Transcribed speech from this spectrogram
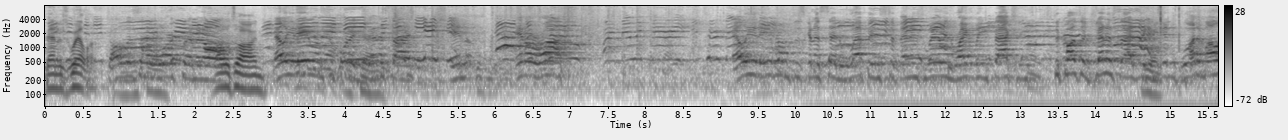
Venezuela. Don't listen to war criminals. Hold on. Elliot Abrams supported genocide in, in Iraq. Elliot Abrams is going to send weapons to Venezuelan right-wing factions to cause a genocide like he did in Guatemala.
